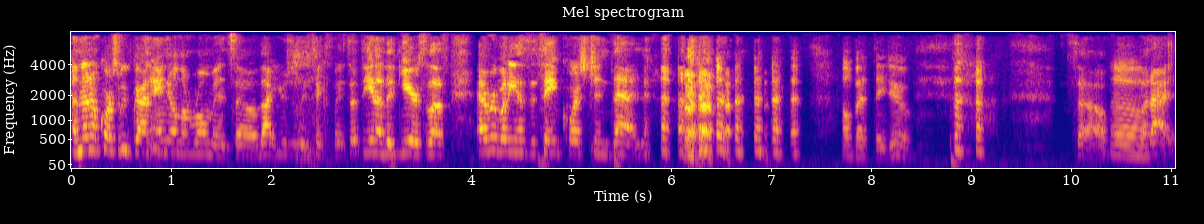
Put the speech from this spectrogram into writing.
And then of course we've got annual enrollment, so that usually takes place at the end of the year. So that's everybody has the same question then. I'll bet they do. So, oh. but I,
